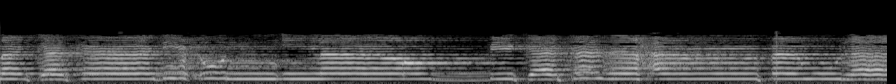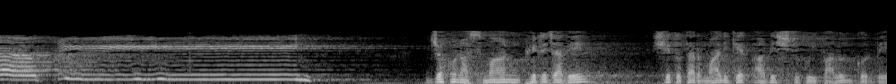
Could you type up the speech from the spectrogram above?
إنك كادح إلى ربك كدحا فملاقيه যখন আসমান ফেটে যাবে সে তো তার মালিকের আদেশটুকুই পালন করবে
